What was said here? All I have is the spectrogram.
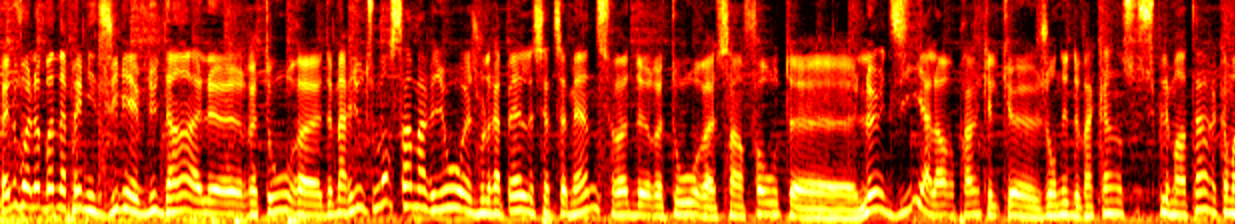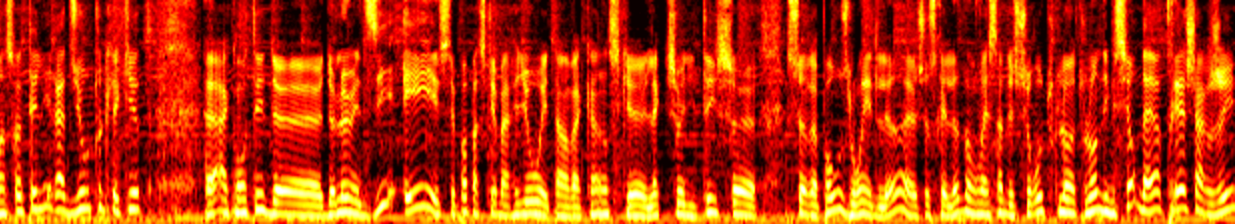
Ben nous voilà, bon après-midi. Bienvenue dans le retour euh, de Mario Dumont. Sans Mario, euh, je vous le rappelle, cette semaine sera de retour euh, sans faute euh, lundi. Alors, prendre quelques journées de vacances supplémentaires. Elle commencera télé, radio, tout le kit euh, à compter de, de lundi. Et c'est pas parce que Mario est en vacances que l'actualité se, se repose. Loin de là. Euh, Je serai là, donc Vincent Dessureau, tout le, tout le long de l'émission. D'ailleurs, très chargé.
